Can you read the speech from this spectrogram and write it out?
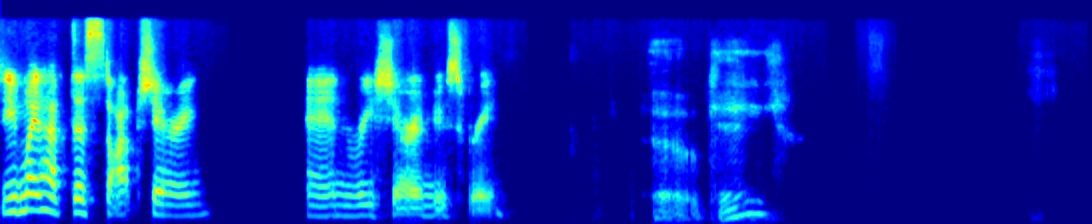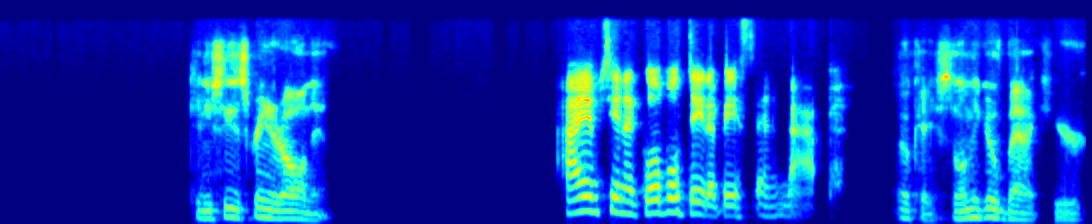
You might have to stop sharing and reshare a new screen. Okay. Can you see the screen at all now? I am seeing a global database and map. Okay, so let me go back here.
